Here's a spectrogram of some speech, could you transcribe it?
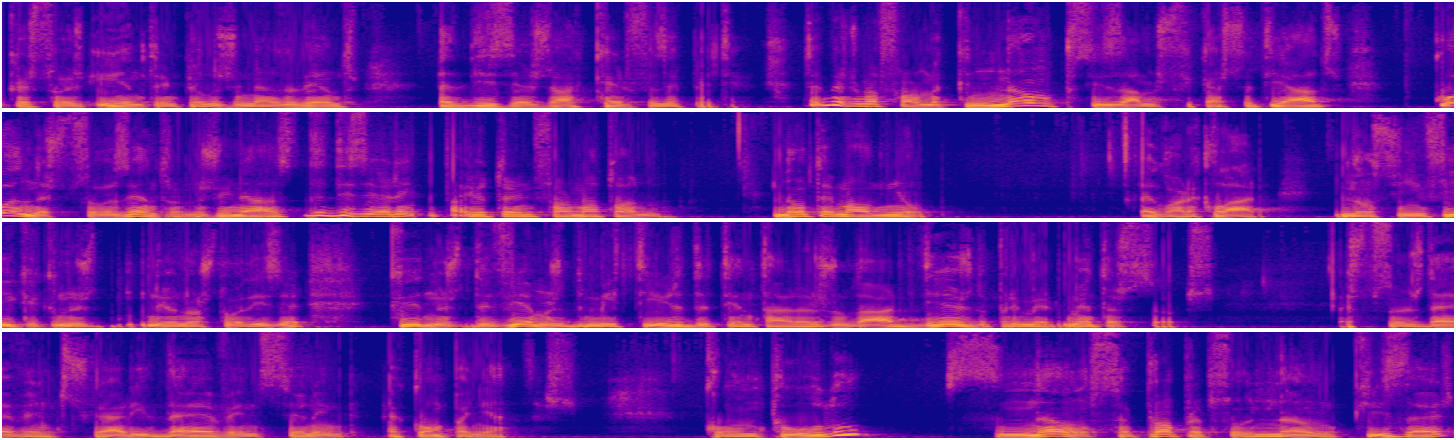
que as pessoas entrem pelo ginásio adentro a dizer já quero fazer PT. Da mesma forma que não precisamos ficar chateados quando as pessoas entram no ginásio de dizerem pá, eu treino de forma autónoma. Não tem mal nenhum. Agora, claro, não significa que nos, eu não estou a dizer que nos devemos demitir de tentar ajudar desde o primeiro momento as pessoas. As pessoas devem de chegar e devem de serem acompanhadas. Contudo, se não, se a própria pessoa não quiser,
